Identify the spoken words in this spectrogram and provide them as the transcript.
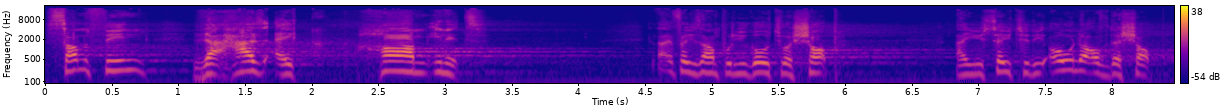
something that has a harm in it. Like, for example, you go to a shop and you say to the owner of the shop,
